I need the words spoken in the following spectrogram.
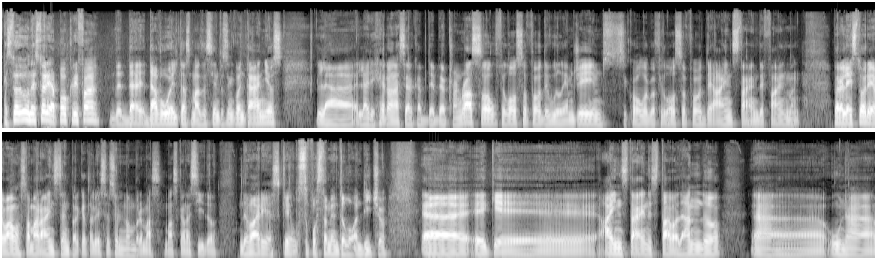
es una historia apócrifa, da, vueltas más de 150 años. La, dijeron acerca de Bertrand Russell, filósofo, de William James, psicólogo, filósofo, de Einstein, de Feynman. Pero la historia vamos a llamar Einstein porque tal vez es el nombre más, más conocido de varias que supuestamente lo han dicho, eh, que Einstein estaba dando uh, una...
